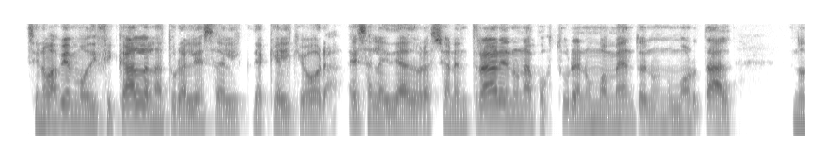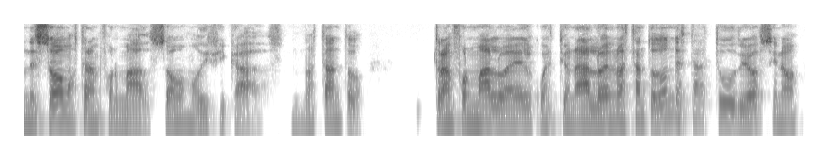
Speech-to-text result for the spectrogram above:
sino más bien modificar la naturaleza de aquel que ora. Esa es la idea de oración, entrar en una postura, en un momento, en un humor tal, donde somos transformados, somos modificados. No es tanto transformarlo a Él, cuestionarlo Él, no es tanto dónde estás tú, Dios, sino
